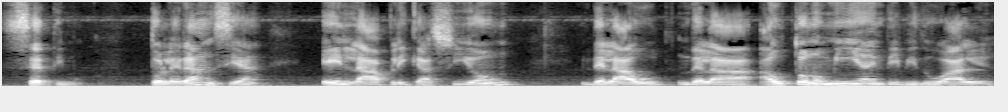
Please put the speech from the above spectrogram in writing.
Séptimo, tolerancia en la aplicación de la, de la autonomía individual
